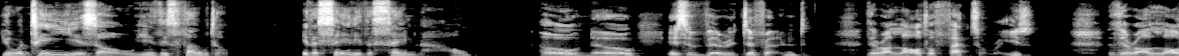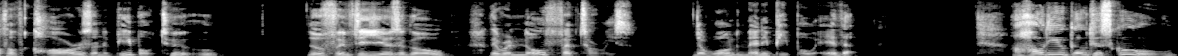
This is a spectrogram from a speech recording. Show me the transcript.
you were ten years old in this photo. Is the city the same now? Oh no, it's very different. There are a lot of factories. There are a lot of cars and people too. Fifty years ago, there were no factories. There weren't many people either. Uh, how do you go to school?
